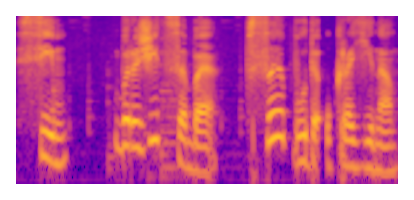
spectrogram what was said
Сім. Бережіть себе. Все буде Україна.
